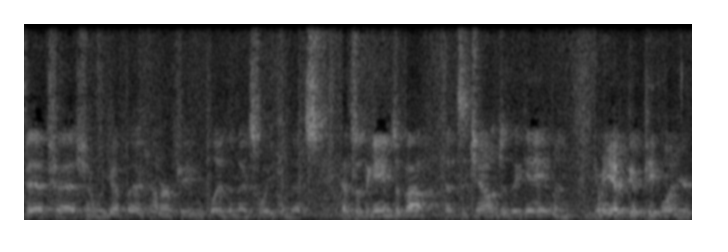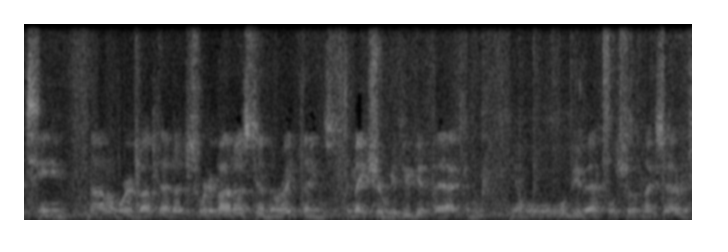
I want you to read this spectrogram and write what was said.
bad fashion. We got back on our feet and played the next week, and that's that's what the game's about. That's the challenge of the game. And, and when you have good people on your team, no, I don't worry about that. I just worry about us doing the right things to make sure we do get back, and you know, we'll, we'll be back. We'll show up next Saturday.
